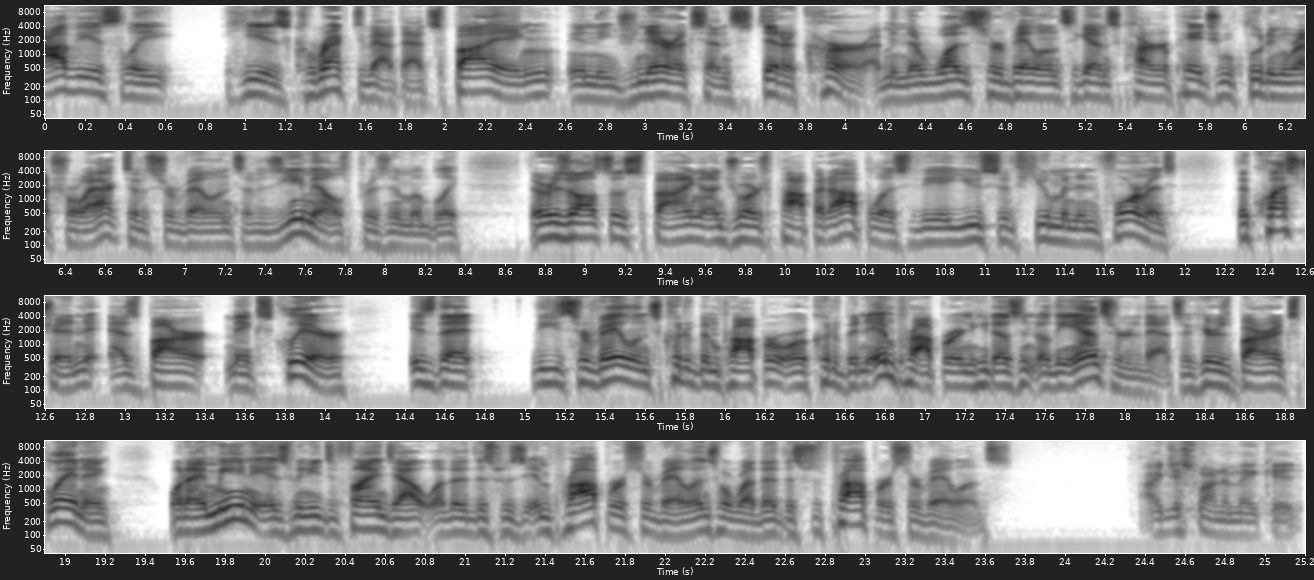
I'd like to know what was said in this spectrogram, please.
obviously, he is correct about that. Spying, in the generic sense, did occur. I mean, there was surveillance against Carter Page, including retroactive surveillance of his emails, presumably. There was also spying on George Papadopoulos via use of human informants. The question, as Barr makes clear, is that the surveillance could have been proper or could have been improper, and he doesn't know the answer to that. So here's Barr explaining. What I mean is, we need to find out whether this was improper surveillance or whether this was proper surveillance. I just want to make it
